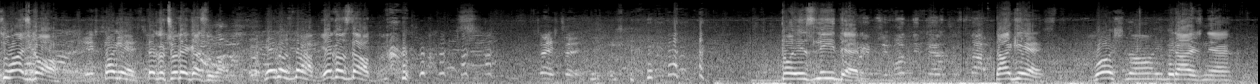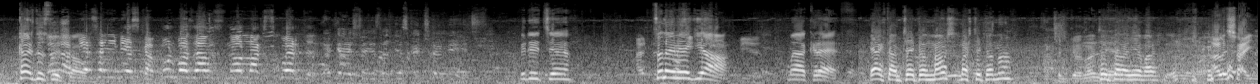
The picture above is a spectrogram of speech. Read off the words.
Słuchać go! Tak jest, tego człowieka słuchać. Ja go znam, ja go znam. Cześć, cześć. To jest lider. Przewodnik to jest podstawa. Tak jest. Głośno i wyraźnie. Każdy Dobra, słyszał. pierwsza niebieska. Bulbasaur, Snorlax, Squirtle. Jak ja jeszcze nie, nie skończyłem bić. Widzicie? Co najmniej jak ja. Moja krew. Jak tam, czempion masz? Masz czempiona? Czempiona Czempiona nie masz. Ale shiny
